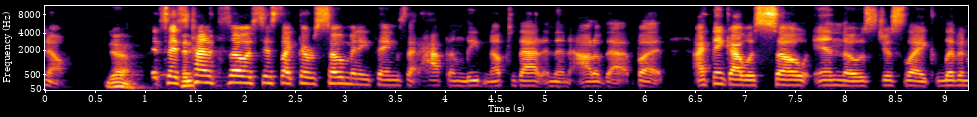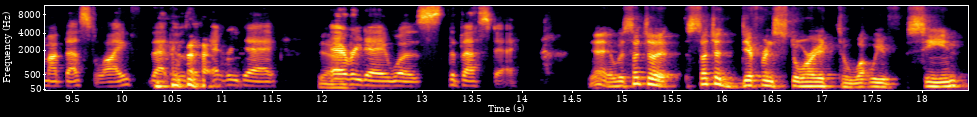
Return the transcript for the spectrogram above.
know, Yeah. it's it's And- kind of so it's just like there were so many things that happened leading up to that and then out of that. But I think I was so in those just like living my best life that it was like every day, Yeah. every day was the best day. Yeah, it was such a such a different story to what we've seen,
